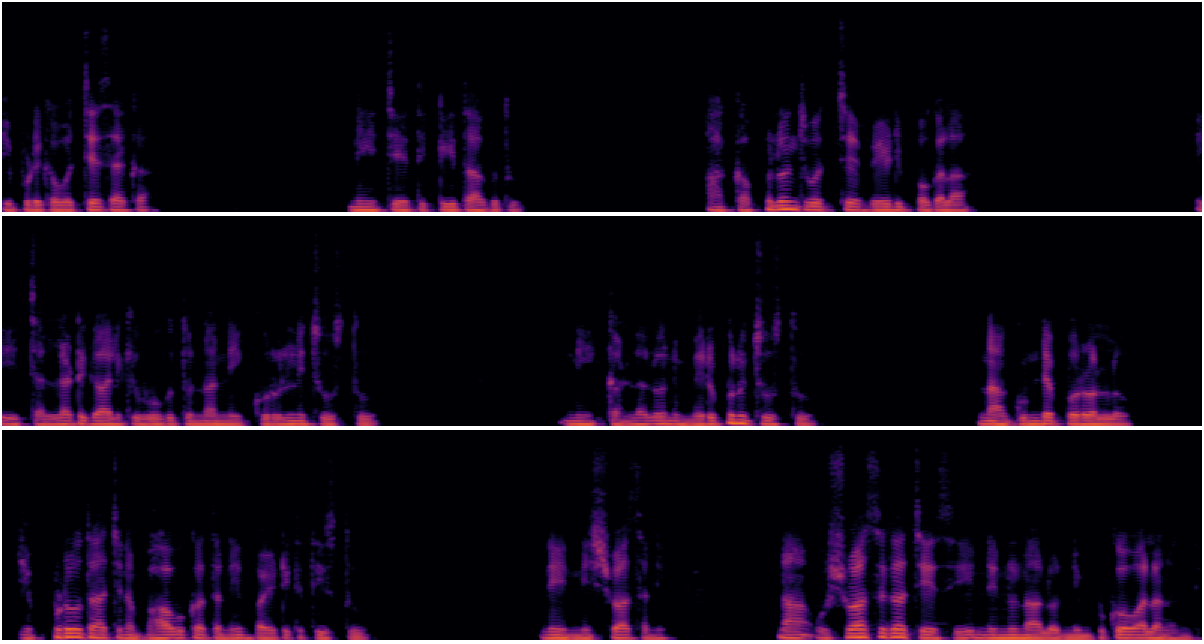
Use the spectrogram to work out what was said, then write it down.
ఇప్పుడు ఇక వచ్చేశాక నీ చేతి టీ తాగుతూ ఆ కప్పులోంచి వచ్చే వేడి పొగల ఈ చల్లటి గాలికి ఊగుతున్న నీ కురుల్ని చూస్తూ నీ కళ్ళలోని మెరుపును చూస్తూ నా గుండె పొరల్లో ఎప్పుడో దాచిన భావుకతని బయటికి తీస్తూ నీ నిశ్వాసని నా ఉశ్వాసగా చేసి నిన్ను నాలో నింపుకోవాలనుంది.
